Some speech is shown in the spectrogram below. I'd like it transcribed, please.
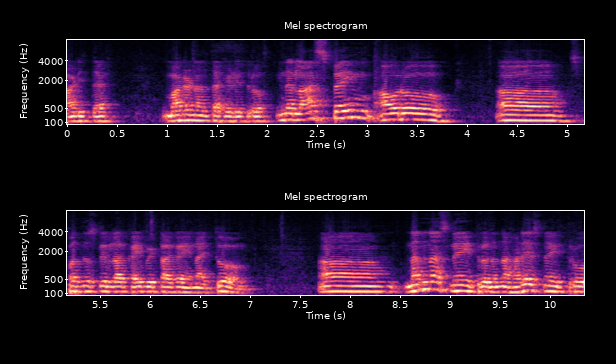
ಮಾಡಿದ್ದೆ. ಮಾಡೋಣ ಅಂತ ಹೇಳಿದ್ರು. ಇನ್ನು ಲಾಸ್ಟ್ ಟೈಮ್ ಅವರು ಸ್ಪಂದಿಸ್ಲಿಲ್ಲ, ಕೈ ಬಿಟ್ಟಾಗ ಏನಾಯ್ತು? ನನ್ನ ಸ್ನೇಹಿತರು, ನನ್ನ ಹಳೆಯ ಸ್ನೇಹಿತರು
